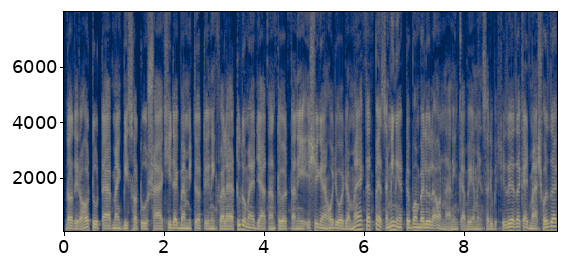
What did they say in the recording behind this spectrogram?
de azért a hatótáv, megbízhatóság, hidegben mi történik vele, tudom egyáltalán tölteni, és igen, hogy oldjam meg, tehát persze minél több van belőle, annál inkább élményszerűbb, és ezek egymás hozzá.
